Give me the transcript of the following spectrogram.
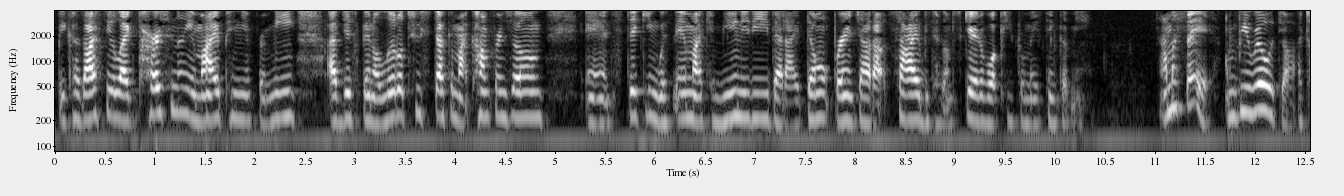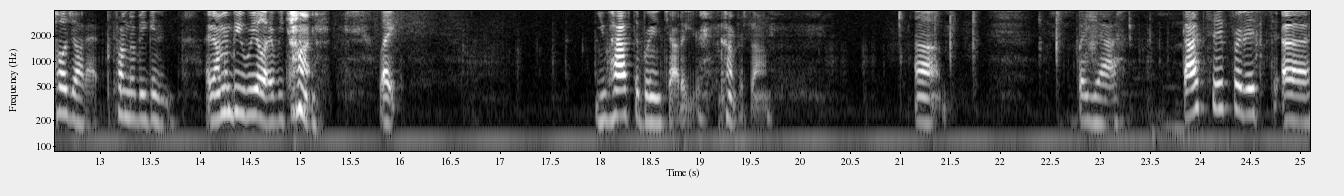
because I feel like personally in my opinion for me I've just been a little too stuck in my comfort zone and sticking within my community that I don't branch out outside because I'm scared of what people may think of me. I'm gonna say it. I'm gonna be real with y'all. I told y'all that from the beginning. Like I'm gonna be real every time. like you have to branch out of your comfort zone. Um but yeah, that's it for this uh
